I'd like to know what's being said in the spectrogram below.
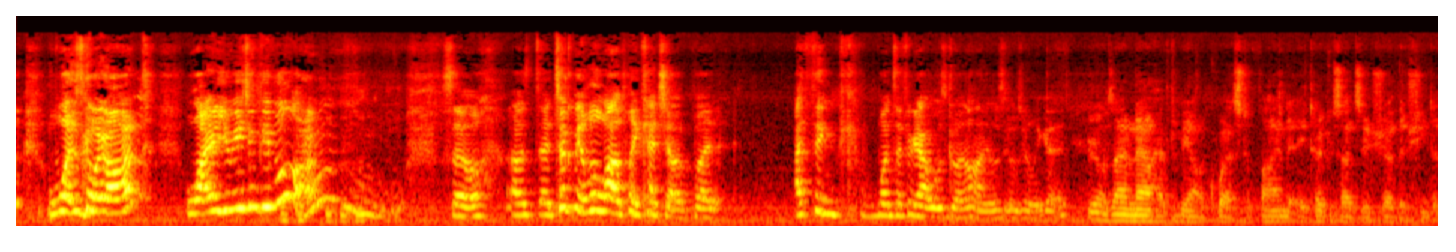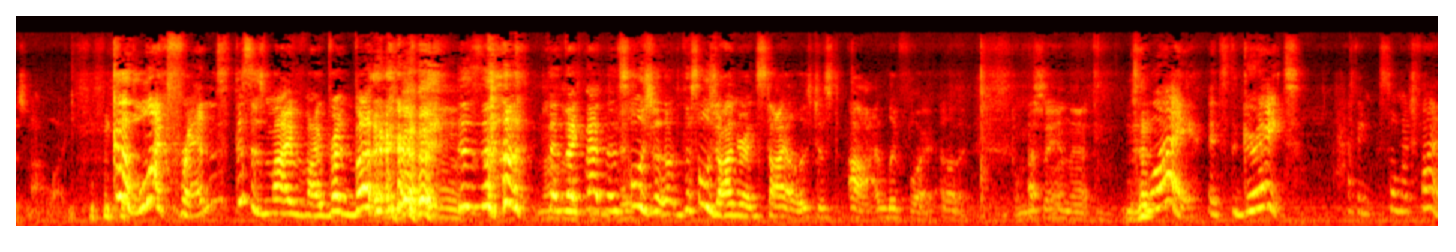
what is going on? Why are you eating people?" Um, so I was, it took me a little while to play catch up, but I think once I figured out what was going on, it was it was really good. You realize I now have to be on a quest to find a tokusatsu show that she does not like. Good luck, friends. This is my my bread and butter. this is, uh, that, like that. This whole this whole genre and style is just ah, I live for it. I love it. I'm just saying that. Why? It's the great. Having so much fun.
